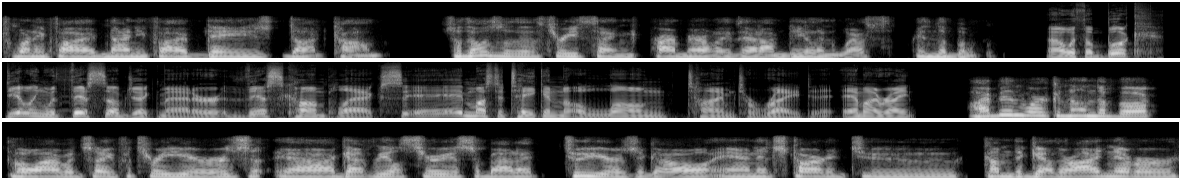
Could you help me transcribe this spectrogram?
2595days.com. So those are the three things primarily that I'm dealing with in the book. Uh, with a book dealing with this subject matter, this complex, it must have taken a long time to write. Am I right? I've been working on the book, oh, I would say for three years. Uh, I got real serious about it two years ago and it started to come together. I never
